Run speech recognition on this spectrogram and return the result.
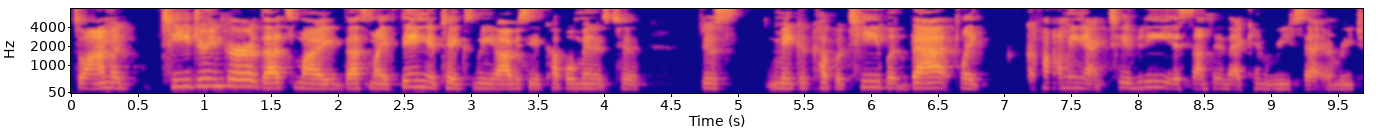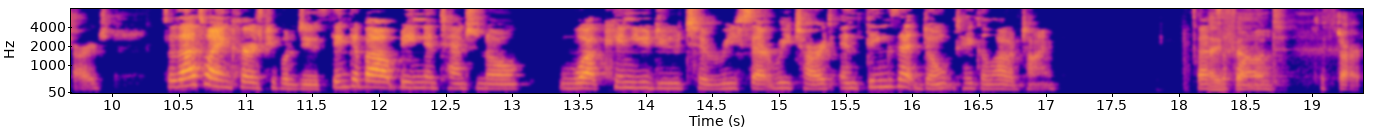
So I'm a tea drinker. That's my that's my thing. It takes me obviously a couple minutes to just make a cup of tea, but that like calming activity is something that can reset and recharge. So that's why I encourage people to do. Think about being intentional, what can you do to reset, recharge, and things that don't take a lot of time. That's I found to start.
